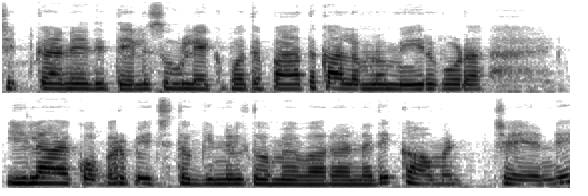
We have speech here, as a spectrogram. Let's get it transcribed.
చిట్కా అనేది తెలుసు లేకపోతే పాతకాలంలో మీరు కూడా ఇలా కొబ్బరి పీచుతో గిన్నెలు తోమేవారు అనేది కామెంట్ చేయండి.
